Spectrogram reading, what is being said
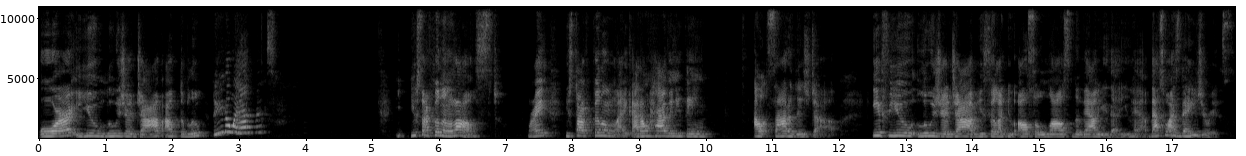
or you lose your job out the blue? Do you know what happens? You start feeling lost, right? You start feeling like I don't have anything outside of this job if you lose your job, you feel like you also lost the value that you have. That's why it's dangerous.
